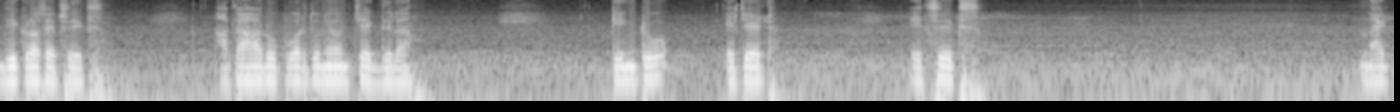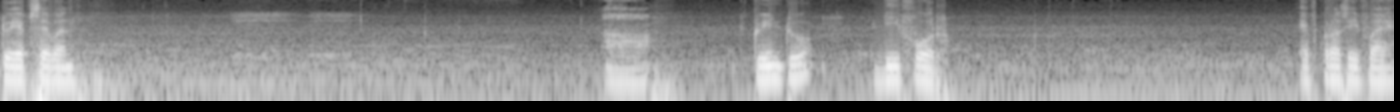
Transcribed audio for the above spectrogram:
G cross F six आता हा रुक वरतून येऊन चेक दिला. King to H eight H six knight to F seven queen to D four F cross E five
